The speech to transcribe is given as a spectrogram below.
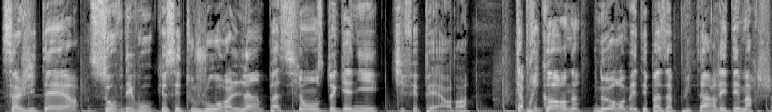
Sagittaire, souvenez-vous que c'est toujours l'impatience de gagner qui fait perdre. Capricorne, ne remettez pas à plus tard les démarches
